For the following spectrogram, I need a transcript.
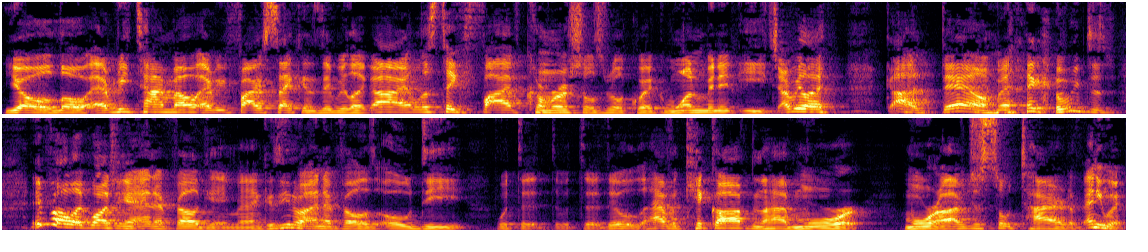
yo, low. Every time out, every five seconds, they'd be like, "All right, let's take five commercials real quick, one minute each." I'd be like, "God damn, man, can we just?" It felt like watching an NFL game, man, because you know NFL is OD with the with the they'll have a kickoff and they'll have more more. I'm just so tired of. Anyway,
